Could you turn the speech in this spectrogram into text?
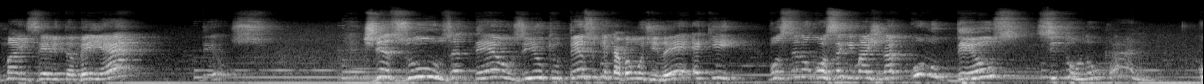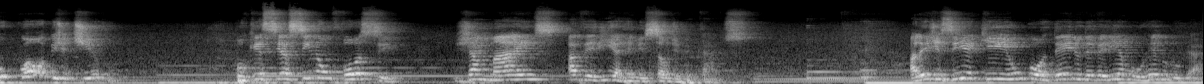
mas ele também é Deus. Jesus é Deus, e o que o texto que acabamos de ler é que você não consegue imaginar como Deus se tornou carne. Com qual objetivo? Porque se assim não fosse, jamais haveria remissão de pecados. A lei dizia que um cordeiro deveria morrer no lugar.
